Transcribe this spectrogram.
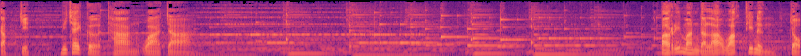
กับจิตมิใช่เกิดทางวาจา ปริมันดละวักที่หนึ่งจบ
